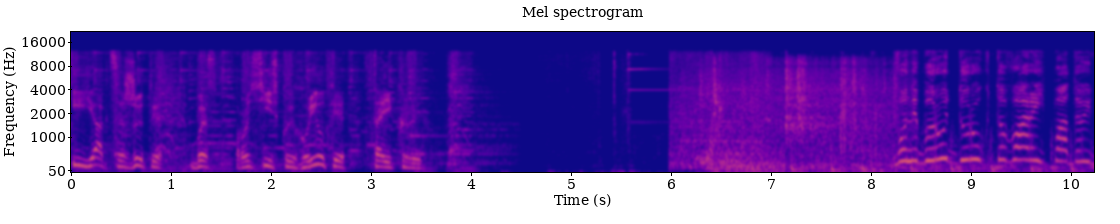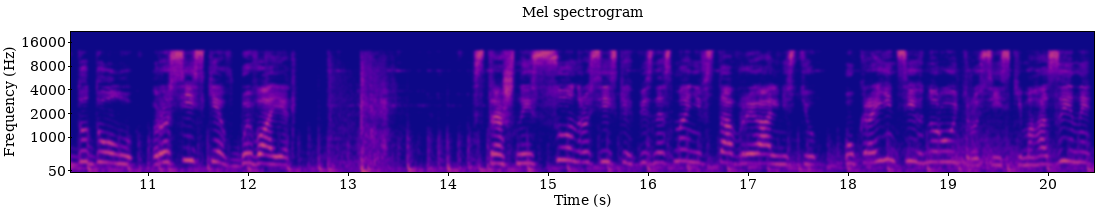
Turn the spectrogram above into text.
і як це жити без російської горілки та ікри. Вони беруть до рук товари й падають додолу. Російське вбиває. Страшний сон російських бізнесменів став реальністю. Українці ігнорують російські магазини,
